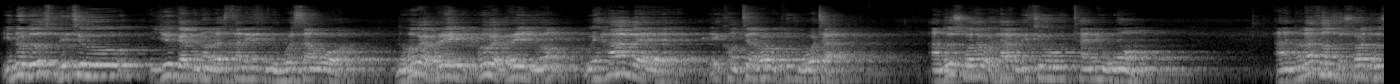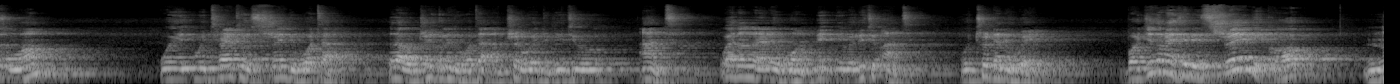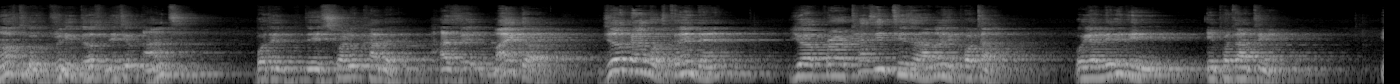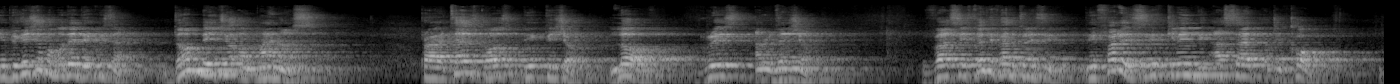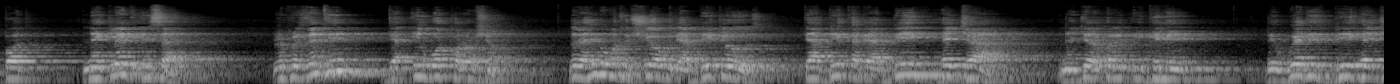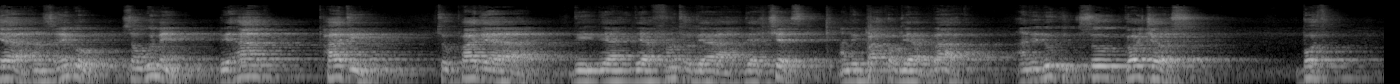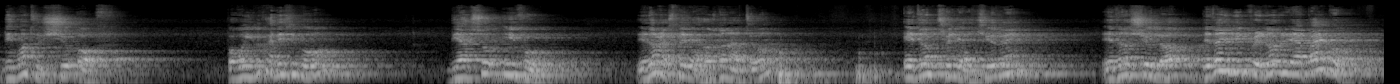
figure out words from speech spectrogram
You know, those little, you guys not understand it in the Western world. You know, when we are very, when we very young, we have a, a container where we put water. And those water will have little tiny worm. And in order to swallow those worm, we, we try to strain the water so that we drink only the water and throw away the little ant. Well, not really one, they, they were little ant. We throw them away. But Jesus Christ said strain the cup not to drink those little ants, but they, they swallow camel. I said, my God. Jesus Christ was telling them, you are prioritizing things that are not important, but you are leaving the important thing. Implication for modern day Christian, don't major on minors. Prioritize God's big picture, love, grace, and redemption. Verses 25 to 26. The Pharisees clean the outside of the cup, but neglect the inside, representing their inward corruption. Know that people want to show up with their big clothes, their big their big head jar. In Nigeria, call it ikele. They wear this big head jar, and some people, some women, they have padding to pad their, the, their, their front of their, their chest and the back of their back, and they look so gorgeous. But they want to show off. But when you look at these people, they are so evil. They don't respect their husband at all. They don't train their children. They don't show love. They don't even pray. They don't read their Bible.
